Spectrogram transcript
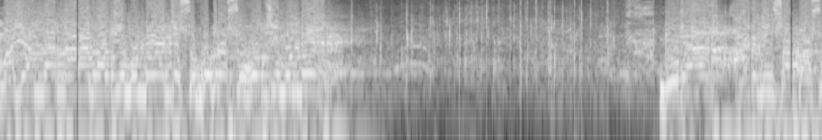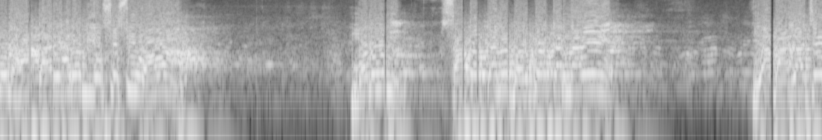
माजी आमदार नारायणरावजी मुंडे यांचे सुपुत्र सुबोधजी मुंडे गेल्या आठ दिवसापासून हा कार्यक्रम यशस्वी व्हावा. म्हणून सातत्यानं धडपड करणारे या भागाचे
